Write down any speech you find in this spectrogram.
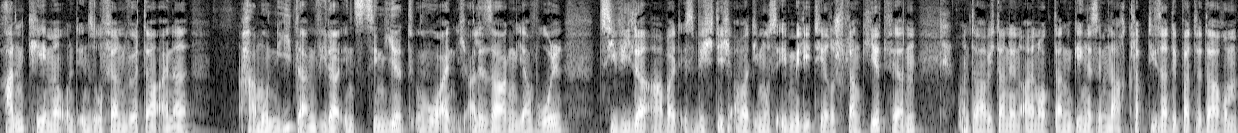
ankäme und insofern wird da eine Harmonie dann wieder inszeniert, wo eigentlich alle sagen, jawohl, zivile Arbeit ist wichtig, aber die muss eben militärisch flankiert werden. Und da habe ich dann den Eindruck, dann ging es im Nachklapp dieser Debatte darum,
